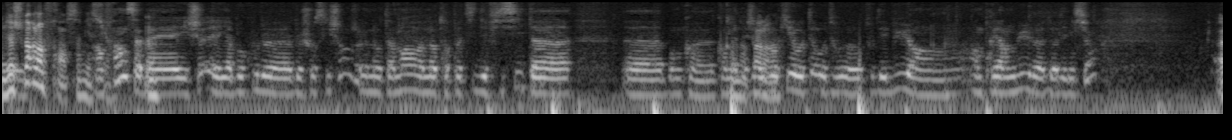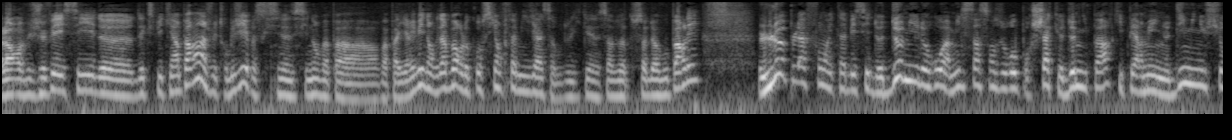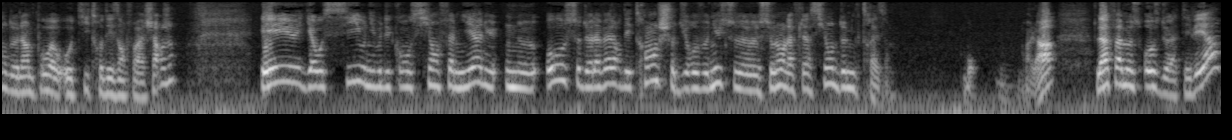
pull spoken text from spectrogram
Là, je parle en France, hein, bien sûr. En France, eh ben, il ch- il y a beaucoup de, de choses qui changent, notamment notre petit déficit euh, euh, bon, qu'on a déjà évoqué au, au tout- au tout début en, en préambule de l'émission. Alors je vais essayer de- d'expliquer un par un. Je vais être obligé parce que sin- sinon on va pas on va pas y arriver. Donc d'abord le quotient familial, ça, vous, ça, doit, ça doit vous parler. Le plafond est abaissé de 2000 euros à 1500 euros pour chaque demi-part, qui permet une diminution de l'impôt au titre des enfants à charge. Et il y a aussi au niveau du quotient familial une hausse de la valeur des tranches du revenu se- selon l'inflation 2013. Bon, voilà. La fameuse hausse de la TVA.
